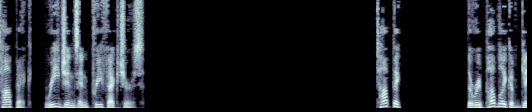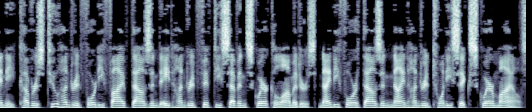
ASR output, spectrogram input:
Topic: Regions and prefectures. Topic: the Republic of Guinea covers 245,857 square kilometers, 94,926 square miles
